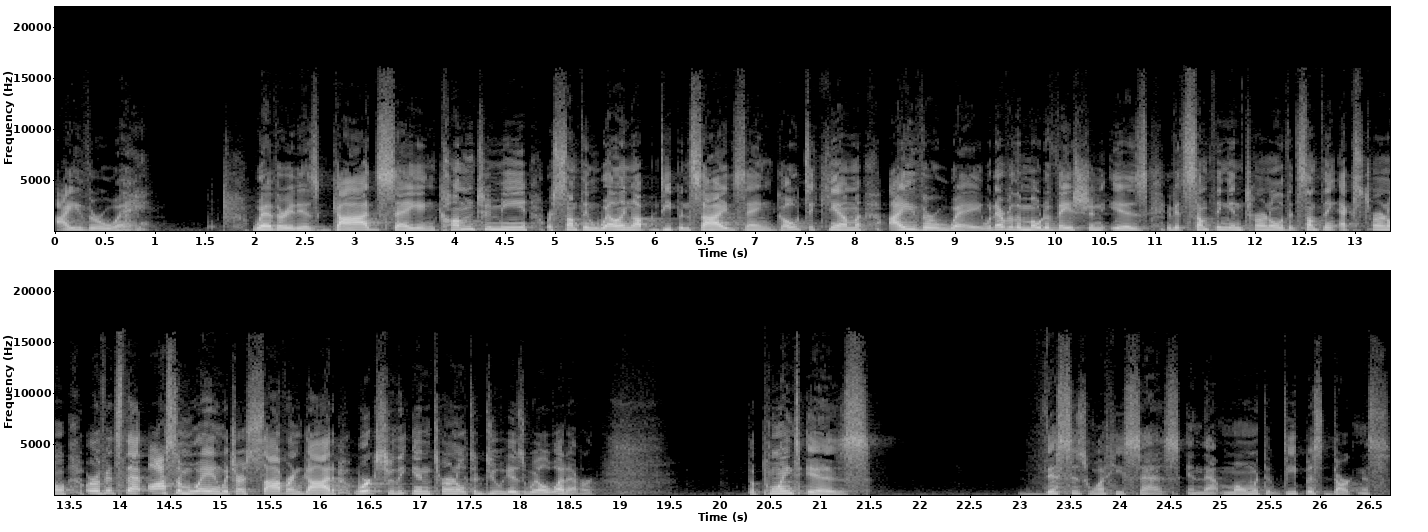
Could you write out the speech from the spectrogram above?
Either way, whether it is God saying, Come to me, or something welling up deep inside saying, Go to Him, either way, whatever the motivation is, if it's something internal, if it's something external, or if it's that awesome way in which our sovereign God works through the internal to do His will, whatever. The point is, this is what He says in that moment of deepest darkness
